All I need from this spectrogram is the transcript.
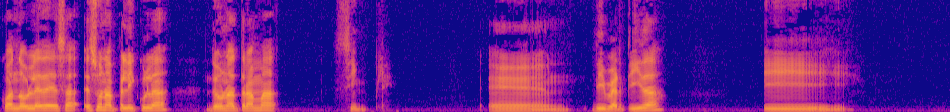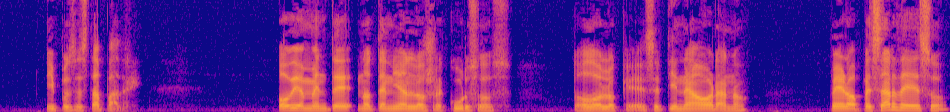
cuando hablé de esa, es una película de una trama simple, eh, divertida y, y pues está padre. Obviamente no tenían los recursos, todo lo que se tiene ahora, ¿no? Pero a pesar de eso,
